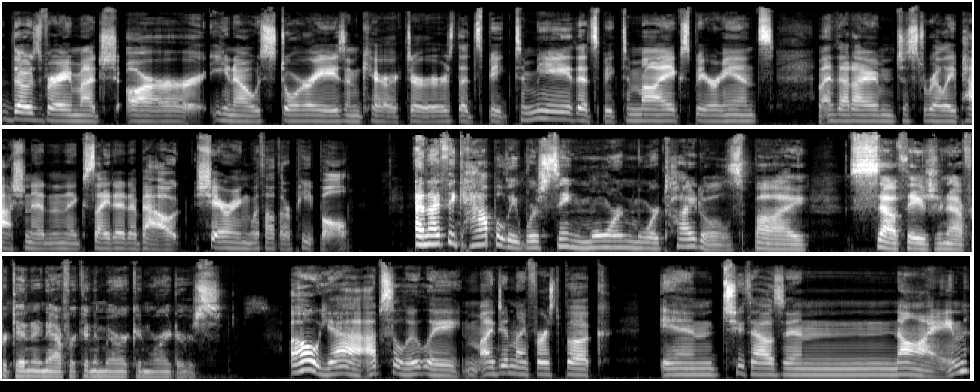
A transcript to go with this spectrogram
Those very much are, you know, stories and characters that speak to me, that speak to my experience, and that I'm just really passionate and excited about sharing with other people. And I think happily we're seeing more and more titles by South Asian, African, and African American writers. Oh, yeah, absolutely. I did my first book in 2009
